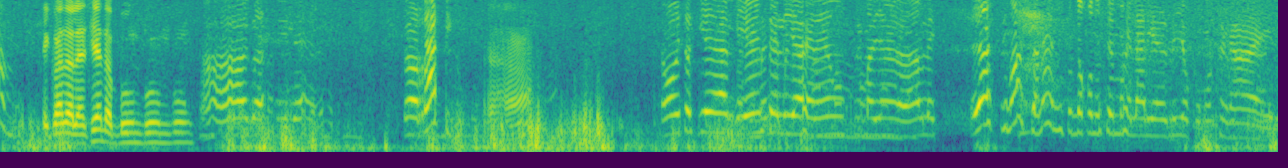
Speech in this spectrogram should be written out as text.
vamos. Y cuando lo enciendo, boom, boom, boom. Ajá, algo así. Pero rápido. Ajá. Está bonito aquí el ambiente, el día es un clima bien agradable. Lastimosamente no conocemos el área del río, cómo será el,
